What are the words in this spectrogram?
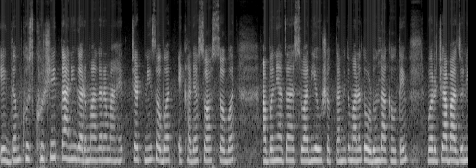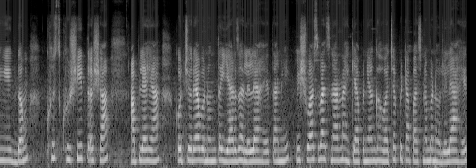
एकदम खुसखुशीत आणि गरमागरम आहेत. चटणीसोबत एखाद्या सॉससोबत आपण याचा आस्वाद घेऊ शकता. मी तुम्हाला तोडून दाखवते. वरच्या बाजूने एकदम खुसखुशीत अशा आपल्या ह्या कचोऱ्या बनवून तयार झालेल्या आहेत. आणि विश्वास बसणार नाही की आपण या गव्हाच्या पिठापासून बनवलेल्या आहेत.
